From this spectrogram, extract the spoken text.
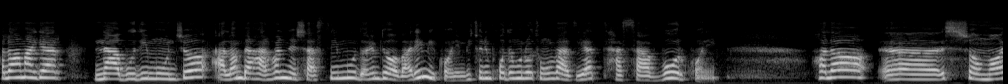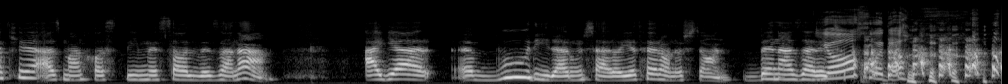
حالا هم اگر نبودیم اونجا الان به هر حال نشستیم و داریم داوری می‌کنیم. می‌تونیم خودمون رو تو اون وضعیت تصور کنیم. حالا شما که از من خواستی مثال بزنم اگر بودی در اون شرایط هرانوشتان به نظر یا خدا.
